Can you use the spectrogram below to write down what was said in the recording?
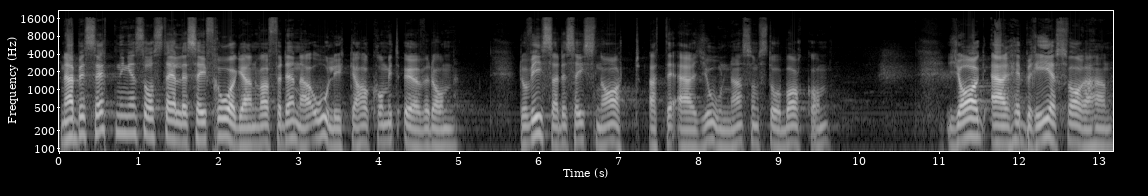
När besättningen så ställer sig frågan varför denna olycka har kommit över dem, då visar det sig snart att det är Jona som står bakom. Jag är hebré, svarar han,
